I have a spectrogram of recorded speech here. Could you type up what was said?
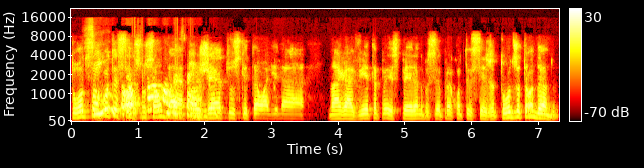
Todos estão acontecendo, todos não são projetos que estão ali na, na gaveta esperando para acontecer, já, todos já estão andando.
